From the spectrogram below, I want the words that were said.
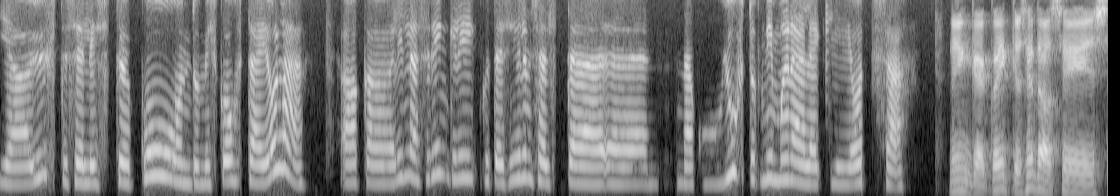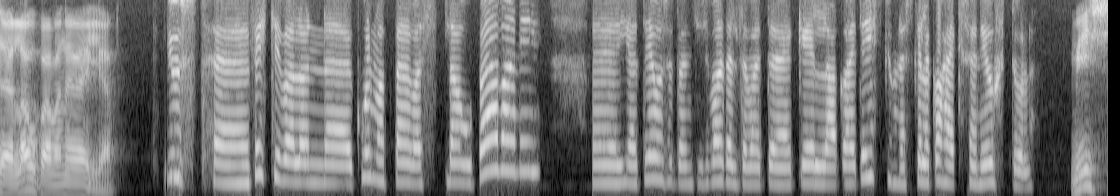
ja ühte sellist koondumiskohta ei ole aga linnas ringi liikudes ilmselt äh, nagu juhtub nii mõnelegi otsa. ning kõike seda siis laupäevani välja? just, äh, festival on äh, kolmapäevast laupäevani äh, ja teosed on siis vaadeldavad kella kaheteistkümnest kella kaheksani õhtul. mis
